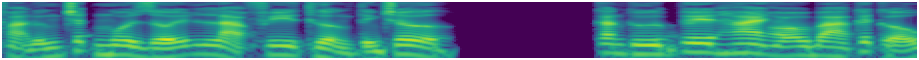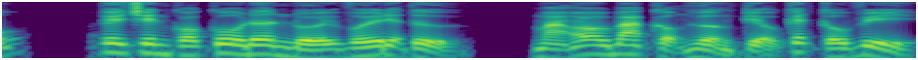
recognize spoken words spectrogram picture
phản ứng chất môi giới là phi thường tính trơ. Căn cứ p 2 o 3 kết cấu, p trên có cô đơn đối với điện tử, mà o 3 cộng hưởng tiểu kết cấu vì.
